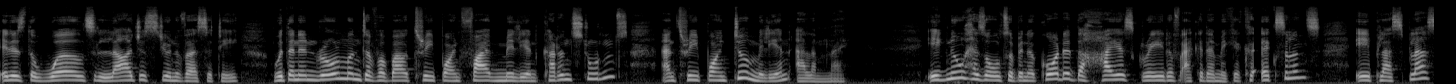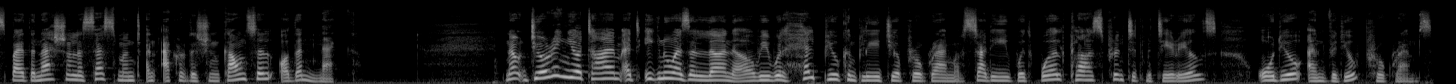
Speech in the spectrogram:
It is the world's largest university with an enrollment of about 3.5 million current students and 3.2 million alumni. IGNOU has also been accorded the highest grade of academic ex excellence, A++, by the National Assessment and Accreditation Council or the NAAC. Now, during your time at IGNOU as a learner, we will help you complete your program of study with world-class printed materials, audio and video programs.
